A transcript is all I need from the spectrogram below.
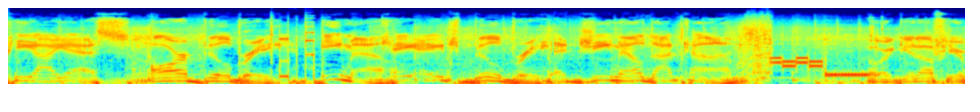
PISRBilbrey. Email khbilbrey at gmail.com. Or get off your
